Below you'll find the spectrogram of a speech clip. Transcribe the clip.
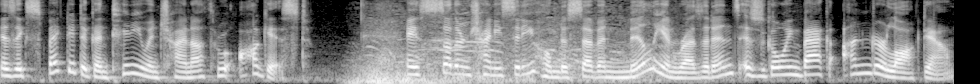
is expected to continue in China through August. A southern Chinese city home to 7 million residents is going back under lockdown.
